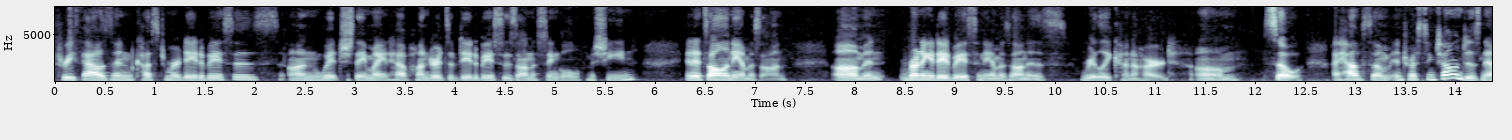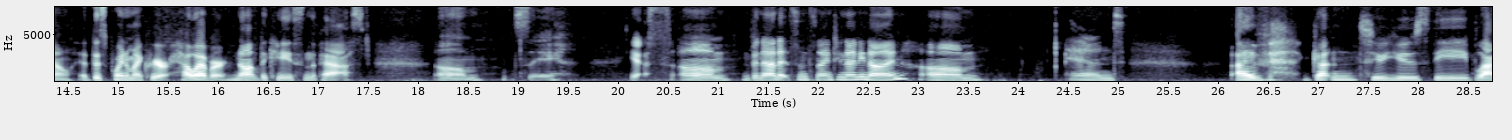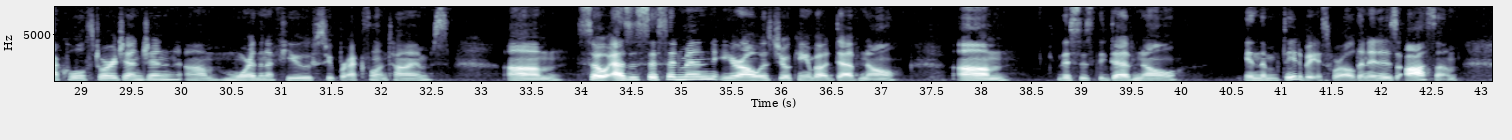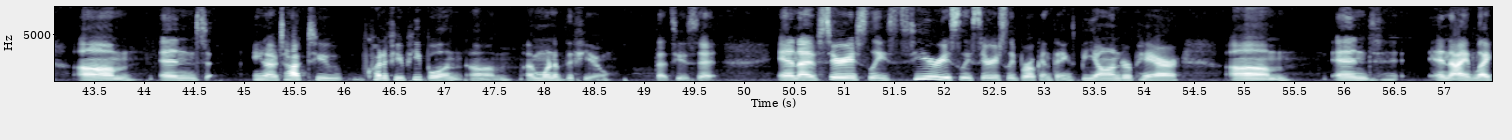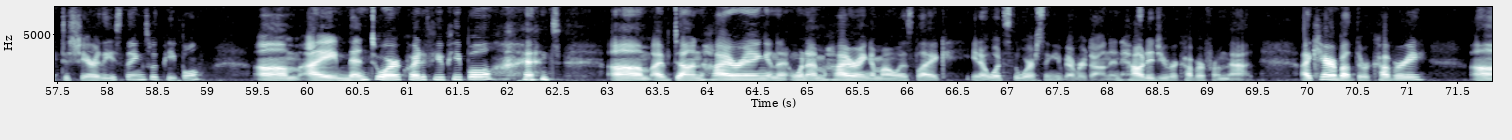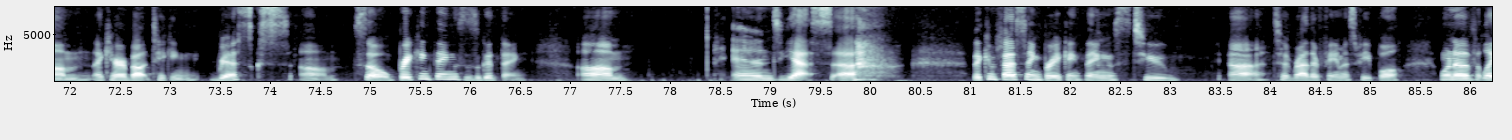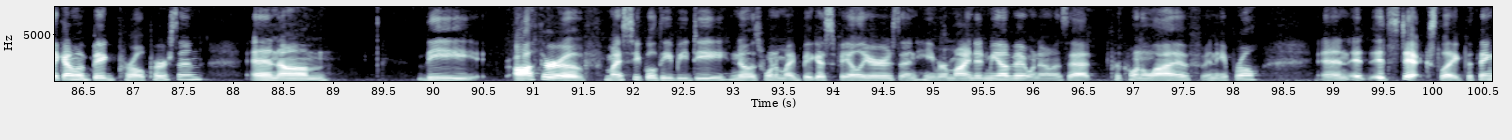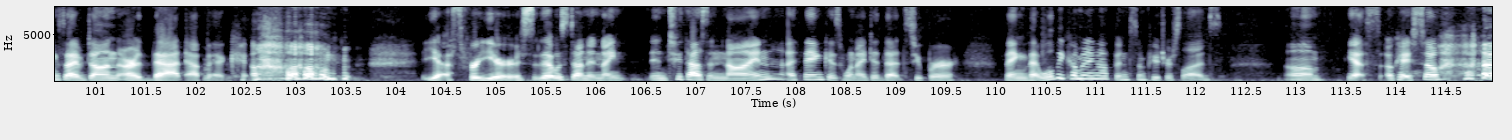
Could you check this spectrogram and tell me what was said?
3,000 customer databases on which they might have hundreds of databases on a single machine. And it's all in Amazon. Um, and running a database in Amazon is really kind of hard. Um, so I have some interesting challenges now at this point in my career. However, not the case in the past. Um, let's see. Yes, um, been at it since 1999. And I've gotten to use the black hole storage engine um, more than a few super excellent times. Um, so as a sysadmin, you're always joking about dev null. Um, this is the dev null in the database world, and it is awesome. Um, and you know, I've talked to quite a few people, and um, I'm one of the few that's used it. And I've seriously, seriously, seriously broken things beyond repair. Um, and, and I like to share these things with people. Um, I mentor quite a few people, and um, I've done hiring, and when I'm hiring, I'm always like, you know, what's the worst thing you've ever done, and how did you recover from that? I care about the recovery. Um, I care about taking risks. Um, so breaking things is a good thing. Um, and yes, uh, the confessing breaking things to, uh, to rather famous people. One of, like I'm a big Perl person and um, the author of MySQL DBD knows one of my biggest failures and he reminded me of it when I was at Percona Live in April and it, it sticks. Like the things I've done are that epic. um, yes, for years. That was done in, in 2009, I think, is when I did that super thing that will be coming up in some future slides. Um, yes, okay, so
